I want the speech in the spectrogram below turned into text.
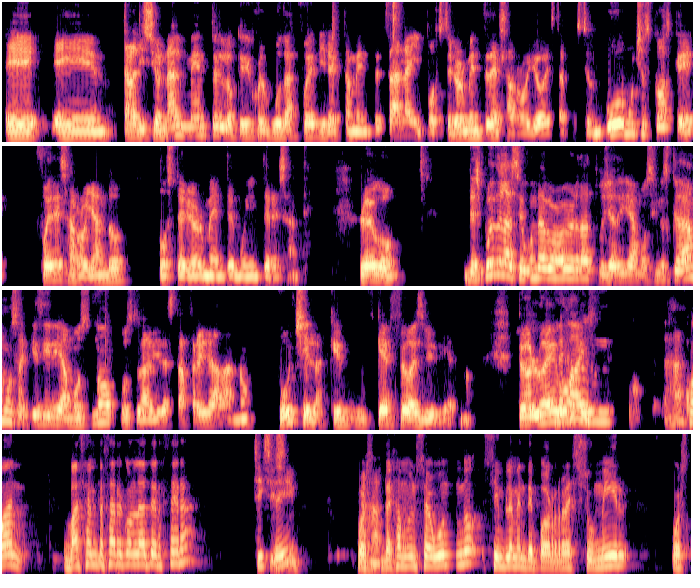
Eh, eh, tradicionalmente lo que dijo el Buda fue directamente sana y posteriormente desarrolló esta cuestión. Hubo muchas cosas que fue desarrollando posteriormente muy interesante. Luego, después de la segunda verdad, pues ya diríamos, si nos quedamos aquí, diríamos, no, pues la vida está fregada, ¿no? Fúchila, qué, qué feo es vivir, ¿no? Pero luego hay un... Juan, ¿vas a empezar con la tercera? Sí, sí, sí. Pues déjame un segundo, simplemente por resumir pues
